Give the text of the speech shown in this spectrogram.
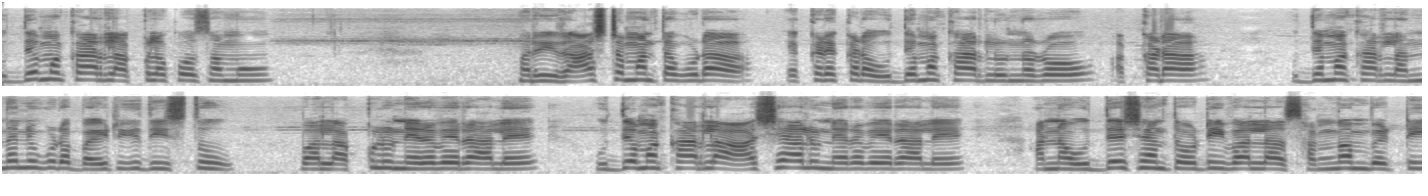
ఉద్యమకారుల హక్కుల కోసము మరి రాష్ట్రమంతా కూడా ఎక్కడెక్కడ ఉద్యమకారులు ఉన్నారో అక్కడ ఉద్యమకారులందరినీ కూడా బయటికి తీస్తూ వాళ్ళ హక్కులు నెరవేరాలే ఉద్యమకారుల ఆశయాలు నెరవేరాలే అన్న ఉద్దేశంతో ఇవాళ సంఘం పెట్టి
